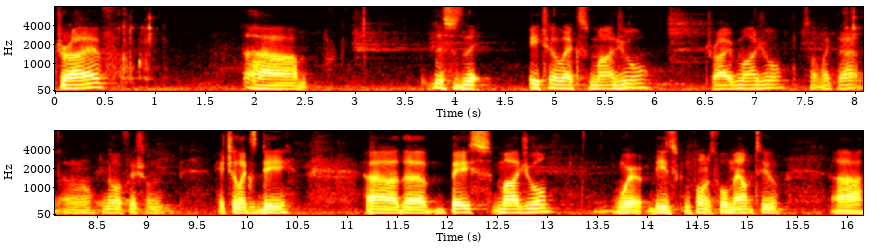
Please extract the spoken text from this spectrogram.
drive. Um, this is the HLX module, drive module, something like that. I don't know, no official HLXD. Uh, the base module, where these components will mount to. Uh,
